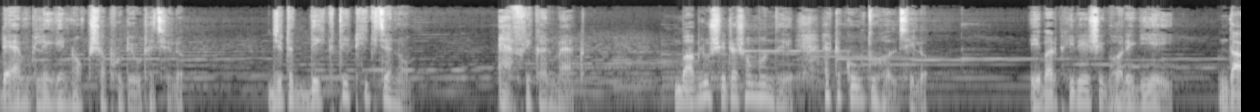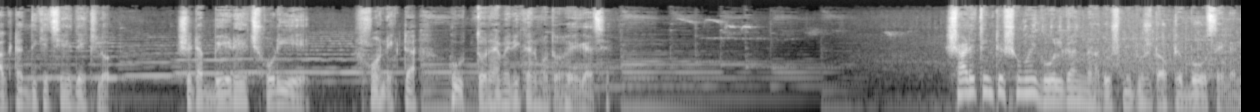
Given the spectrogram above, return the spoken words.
ড্যাম্প লেগে নকশা ফুটে উঠেছিল, যেটা দেখতে ঠিক যেন আফ্রিকার ম্যাপ। বাবলু সেটা সম্বন্ধে একটা কৌতূহল ছিল। এবার ফিরে এসে ঘরে গিয়েই দাগটার দিকে চেয়ে দেখল, সেটা বেড়ে ছড়িয়ে অনেকটা উত্তর আমেরিকার মতো হয়ে গেছে। সাড়ে তিনটের সময় গোলগাল নাদুস নুদুস ডক্টর বোস এলেন।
